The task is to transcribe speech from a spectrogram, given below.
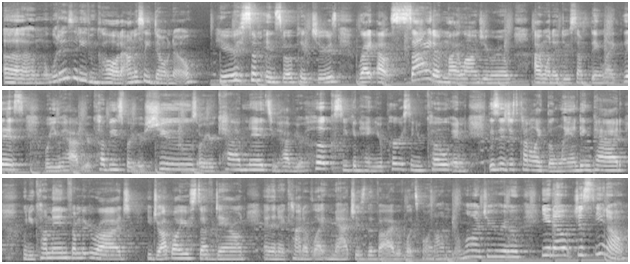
um, what is it even called? I honestly don't know. Here's some inspo pictures right outside of my laundry room. I want to do something like this where you have your cubbies for your shoes or your cabinets, you have your hooks, you can hang your purse and your coat. And this is just kind of like the landing pad. When you come in from the garage, you drop all your stuff down and then it kind of like matches the vibe of what's going on in the laundry room. You know, just, you know,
